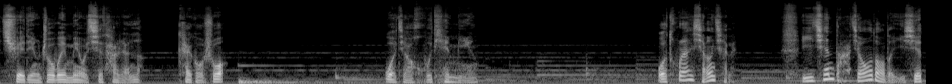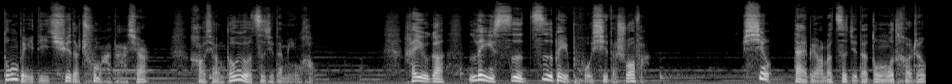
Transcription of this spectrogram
确定周围没有其他人了，开口说：“我叫胡天明。”我突然想起来，以前打交道的一些东北地区的出马大仙好像都有自己的名号，还有个类似字辈谱系的说法，姓代表了自己的动物特征，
